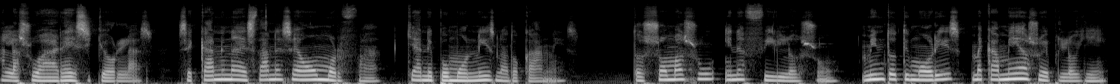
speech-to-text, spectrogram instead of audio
αλλά σου αρέσει κιόλας. Σε κάνει να αισθάνεσαι όμορφα και ανυπομονείς να το κάνεις. Το σώμα σου είναι φίλο σου. Μην το τιμωρείς με καμία σου επιλογή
